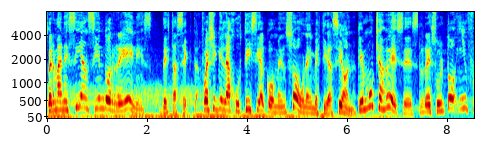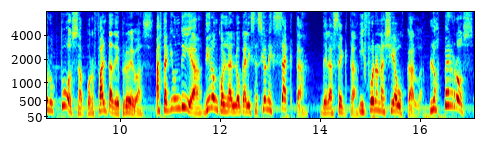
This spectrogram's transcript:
permanecían siendo rehenes de esta secta. Fue allí que la justicia comenzó una investigación que muchas veces resultó infructuosa por falta de pruebas, hasta que un día dieron con la localización exacta de la secta y fueron allí a buscarla. Los perros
